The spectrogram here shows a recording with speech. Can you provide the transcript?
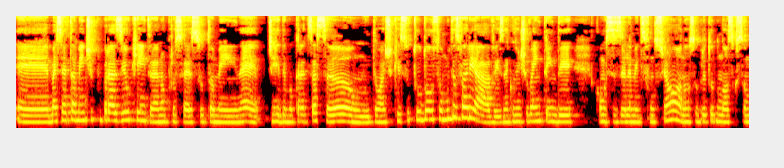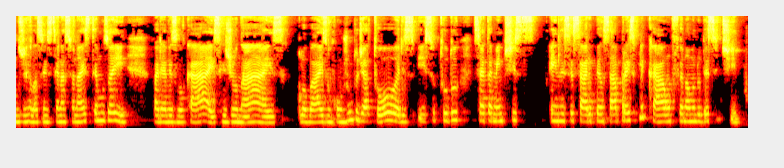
É, mas certamente para o Brasil que entra né, num processo também né, de redemocratização, então acho que isso tudo são muitas variáveis, né? Quando a gente vai entender como esses elementos funcionam, sobretudo nós que somos de relações internacionais, temos aí variáveis locais, regionais, globais, um conjunto de atores, e isso tudo certamente é necessário pensar para explicar um fenômeno desse tipo.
